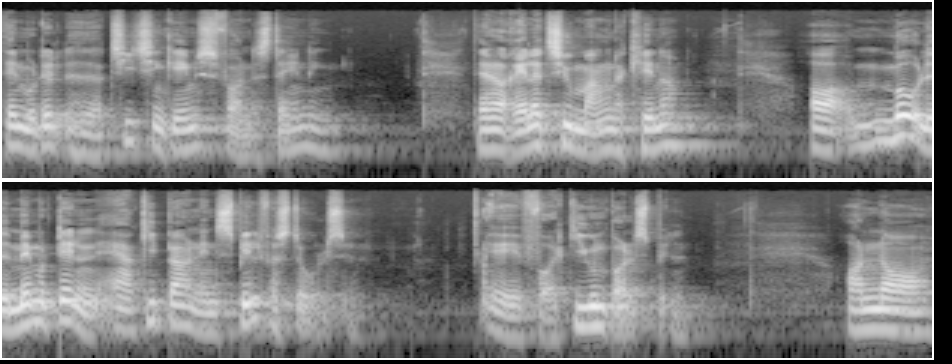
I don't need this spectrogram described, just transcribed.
den model, der hedder Teaching Games for Understanding. Den er der relativt mange, der kender. Og målet med modellen er at give børn en spilforståelse øh, for et given boldspil. Og når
